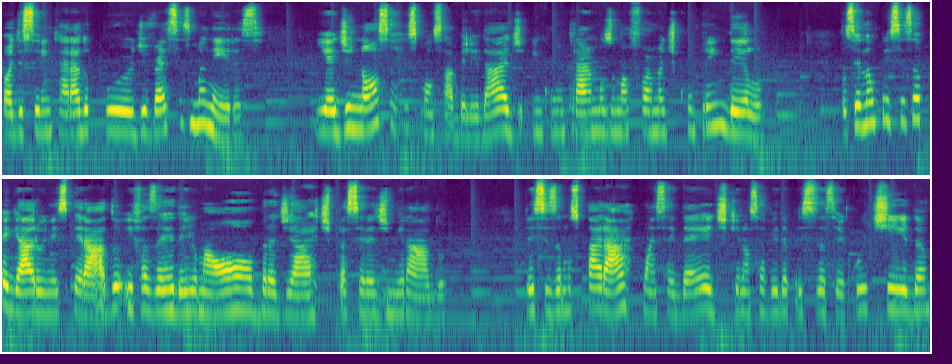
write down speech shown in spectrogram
pode ser encarado por diversas maneiras e é de nossa responsabilidade encontrarmos uma forma de compreendê-lo. Você não precisa pegar o inesperado e fazer dele uma obra de arte para ser admirado. Precisamos parar com essa ideia de que nossa vida precisa ser curtida,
